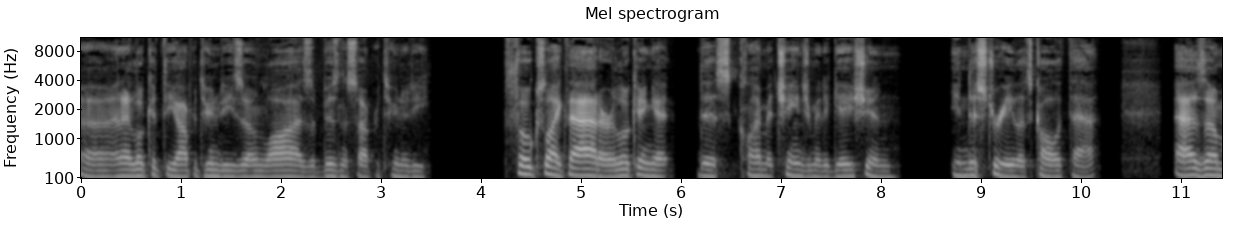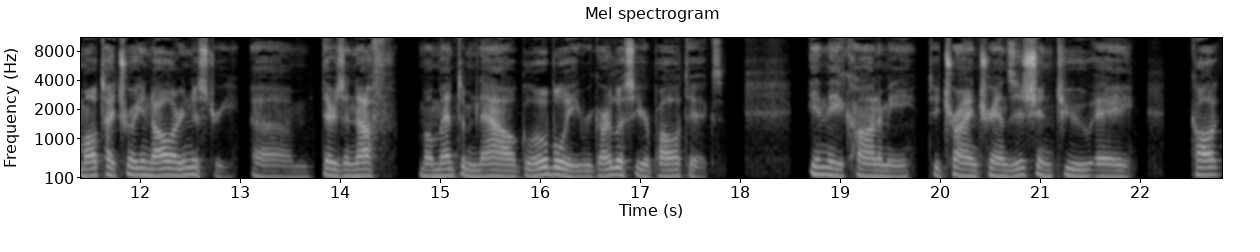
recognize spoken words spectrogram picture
uh, and I look at the opportunity zone law as a business opportunity. Folks like that are looking at this climate change mitigation industry, let's call it that, as a multi trillion dollar industry. Um, there's enough momentum now globally, regardless of your politics, in the economy to try and transition to a call it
